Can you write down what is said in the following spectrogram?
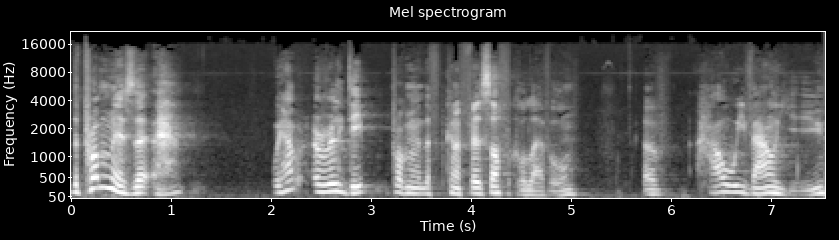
The problem is that we have a really deep problem at the kind of philosophical level of how we value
